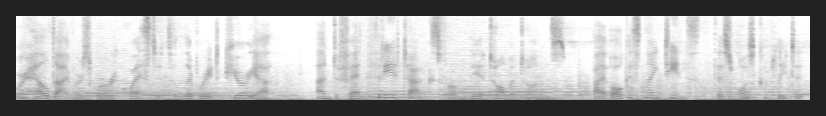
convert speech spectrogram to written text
where Helldivers were requested to liberate Curia and defend three attacks from the automatons. By August 19th, this was completed.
